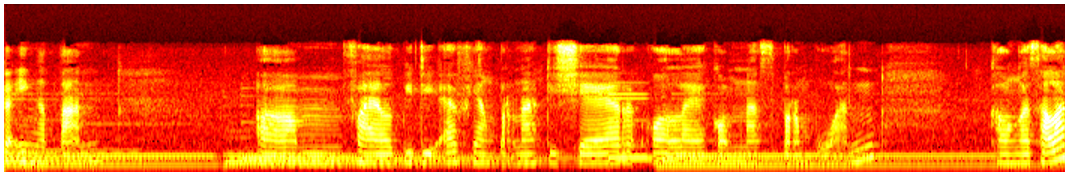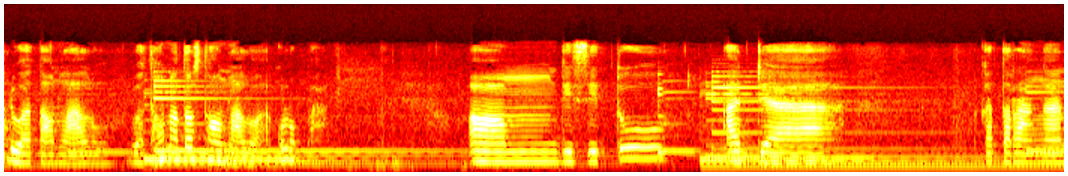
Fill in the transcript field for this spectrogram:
keingetan um, file PDF yang pernah di share oleh Komnas Perempuan. Kalau nggak salah dua tahun lalu dua tahun atau setahun lalu aku lupa. Um, di situ ada keterangan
